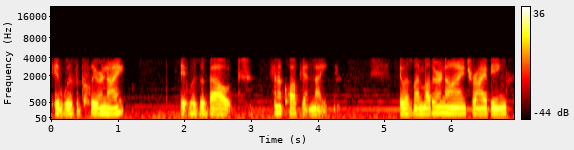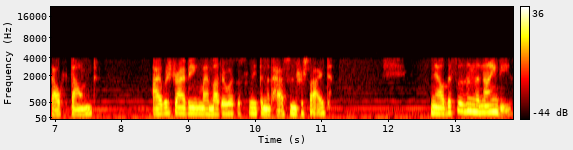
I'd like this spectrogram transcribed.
It was a clear night. It was about 10 o'clock at night. It was my mother and I driving southbound. I was driving, my mother was asleep in the passenger side. Now, this was in the 90s,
